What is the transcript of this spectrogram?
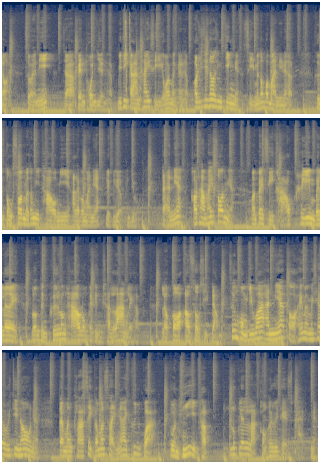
หน่อยๆ ส่วนอันนี้จะเป็นโทนเย็นครับ วิธีการให้สีก็ไม่เหมือนกันครับ ออริจินอลจริงๆ เนี่ยสีมันต้องประมาณนี้นะครับ คือตรงส้นมันต้องมีเทา มีอะไรประมาณนี้เหลือบๆกันอยู่ แต่อันเนี้ยเขาทำให้ส้นเนี่ยมันเป็นสีขาวครีมไปเลย รวมถึงพื้นรองเท้าลงไปถึงชั้นล่างเลยครับ แล้วก็เอาโซสีดำซึ่งผมคิดว่าอันเนี้ยต่อให้มันไม่ใช่ออริจินอลเนี่ย แต่มันคลาสสิกแล้วมันใส่ง่ายขึ้นกว่าตัวนี้อีกครับ ลูกเล่นหลักของ Heritage Pack เนี่ย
